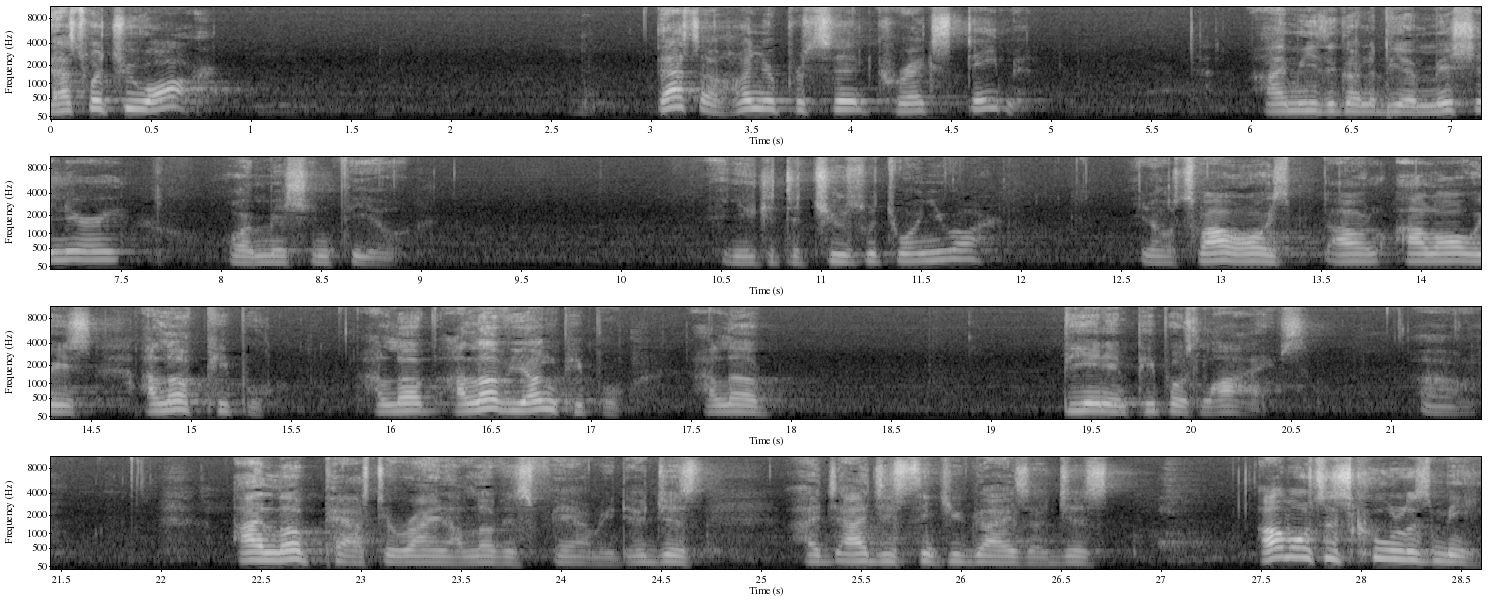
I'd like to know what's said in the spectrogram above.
That's what you are. That's a 100% correct statement. I'm either going to be a missionary or a mission field. And you get to choose which one you are. You know, so I'll always, I'll, I'll always, I love people. I love, I love young people. I love being in people's lives. Um, I love Pastor Ryan. I love his family. They're just, I, I just think you guys are just almost as cool as me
